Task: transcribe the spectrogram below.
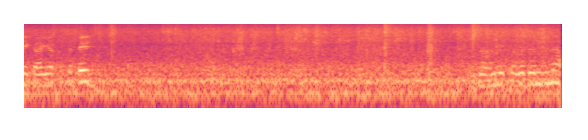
Hindi kaya kapatid. Ang Dami talaga nila.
